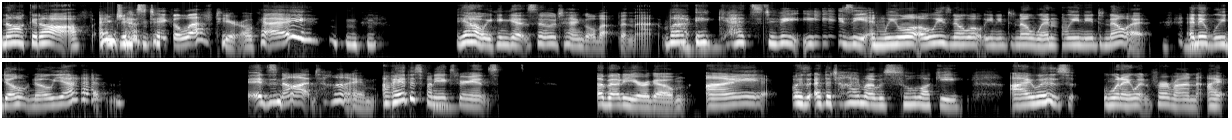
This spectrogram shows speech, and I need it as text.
knock it off and just take a left here, okay? yeah, we can get so tangled up in that, but it mm-hmm. gets to be easy and we will always know what we need to know when we need to know it. And if mm-hmm. we don't know yet, it's not time. I had this funny mm-hmm. experience about a year ago. I was at the time I was so lucky. I was when I went for a run, I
